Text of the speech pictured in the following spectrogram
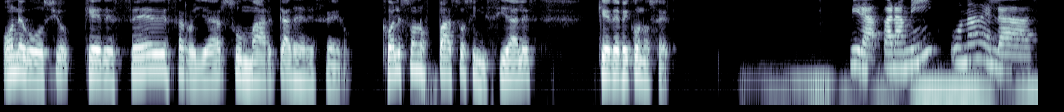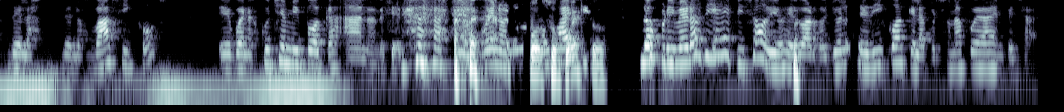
o negocio que desee desarrollar su marca desde cero? ¿Cuáles son los pasos iniciales que debe conocer? Mira, para mí, una de las, de las de los básicos, eh, bueno, escuchen mi podcast. Ah, no, no es cierto. bueno, no, por supuesto. Los primeros 10 episodios, Eduardo, yo los dedico a que la persona pueda empezar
